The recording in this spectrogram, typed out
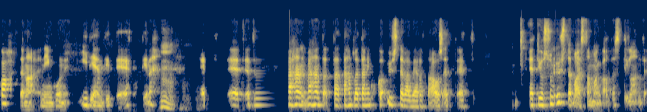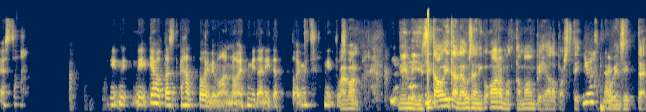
kahtena niin kuin, identiteettinä. Mm. Et, et, et, vähän, vähän tähän tulee tämä niin ystävävertaus, että, että, että jos sun ystävä olisi samankaltaisessa tilanteessa, niin, niin, niin kehottaisitko häntä toimimaan noin, mitä niitä toimit? Niin Aivan. Niin, niin. Sitä on itselle usein niin armottomampi helposti kuin sitten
